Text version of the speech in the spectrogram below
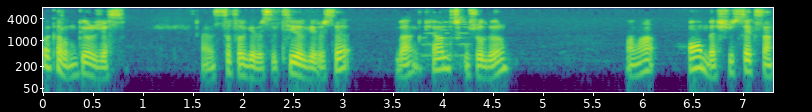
Bakalım göreceğiz. Yani sıfır gelirse, tier gelirse ben karlı çıkmış oluyorum. Ama 15, 180.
